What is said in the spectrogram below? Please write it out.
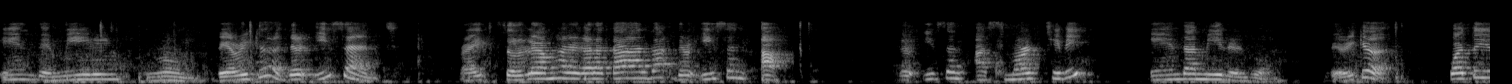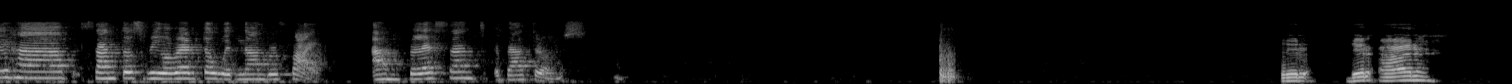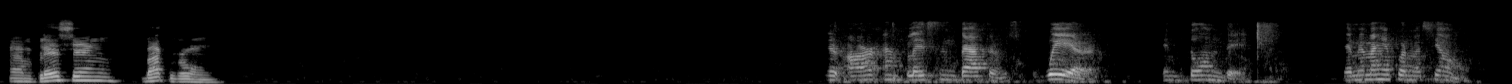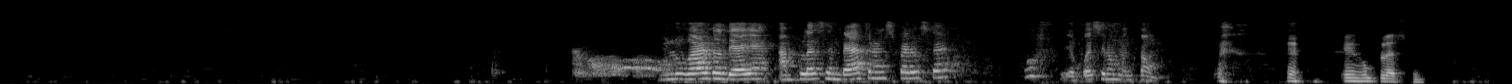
In the meeting room. Very good. There isn't. Right? So le vamos a agregar acá, Alba. There isn't a. There isn't a smart TV in the meeting room. Very good. What do you have, Santos Rigoberto, with number five? Unpleasant bathrooms. There, there are unpleasant background. There are unpleasant bathrooms. Where? ¿En dónde? Deme más información. Un lugar donde haya unpleasant bathrooms para usted. Uf, yo puedo decir un montón. Es un.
